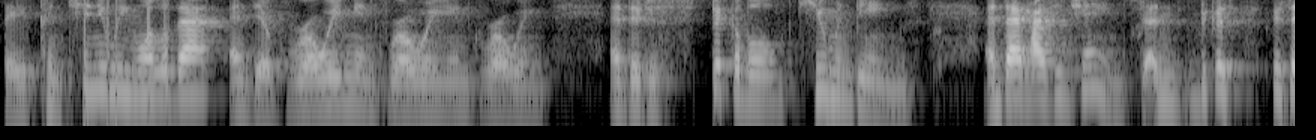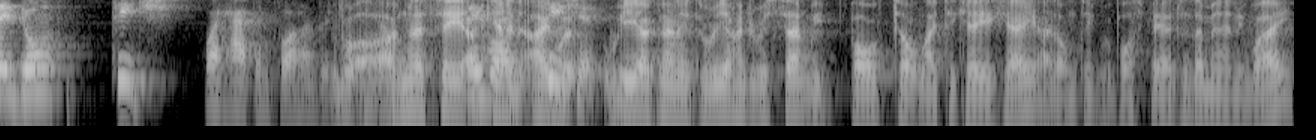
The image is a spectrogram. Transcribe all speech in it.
they're continuing all of that and they're growing and growing and growing and they're despicable human beings and that hasn't changed and because because they don't teach what happened 400 years Well, ago. I'm going to say They again, teach it. we are going to agree 100%. We both don't like the KKK. I don't think we're both fans of them in any way.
